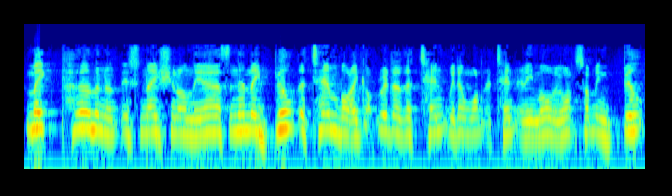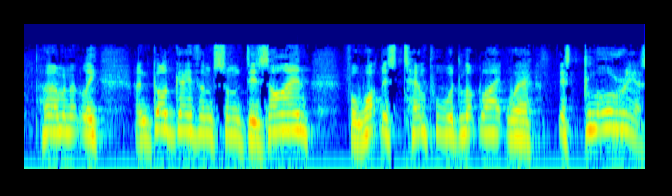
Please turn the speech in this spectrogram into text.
make permanent this nation on the earth, and then they built the temple. They got rid of the tent. We don't want a tent anymore, we want something built permanently. And God gave them some design for what this temple would look like, where this glorious,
